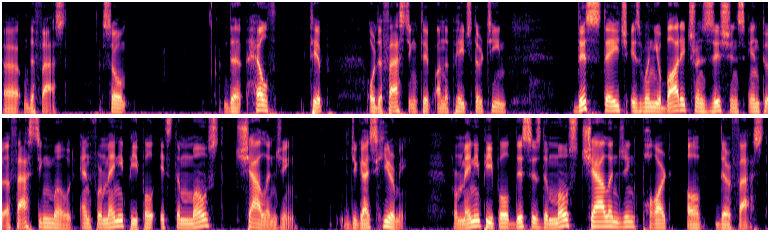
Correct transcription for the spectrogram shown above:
uh, the fast. So the health tip or the fasting tip on the page 13 this stage is when your body transitions into a fasting mode, and for many people, it's the most challenging. Did you guys hear me? For many people, this is the most challenging part of their fast.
